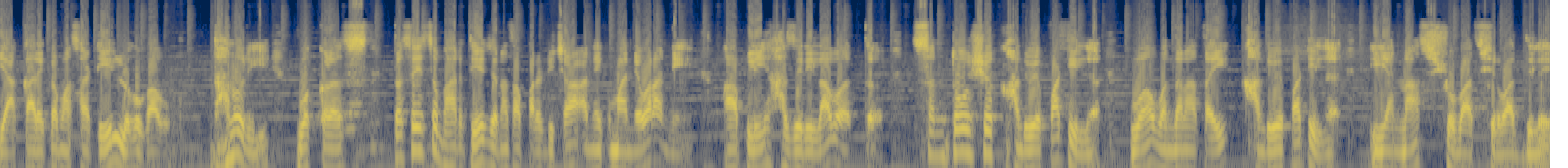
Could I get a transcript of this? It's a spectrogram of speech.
या कार्यक्रमासाठी लोहगाव धानोरी व कळस तसेच भारतीय जनता पार्टीच्या अनेक मान्यवरांनी आपली हजेरी लावत संतोष खांदवे पाटील व वंदनाताई खांदवे पाटील यांना शोभाशीर्वाद दिले.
